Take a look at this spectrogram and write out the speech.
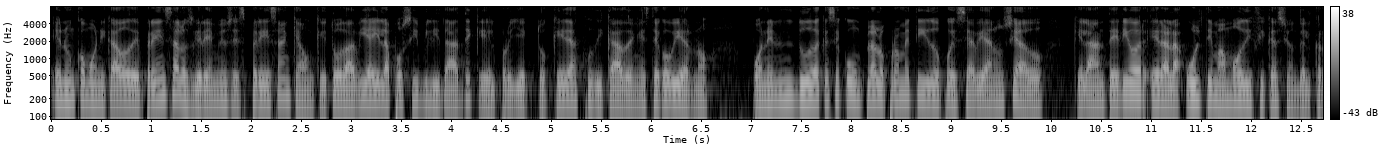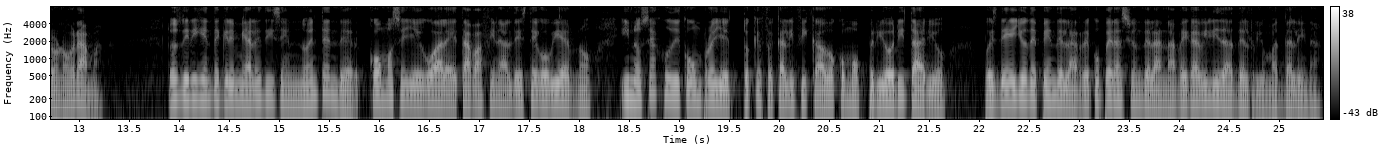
En un comunicado de prensa, los gremios expresan que aunque todavía hay la posibilidad de que el proyecto quede adjudicado en este gobierno, ponen en duda que se cumpla lo prometido, pues se había anunciado que la anterior era la última modificación del cronograma. Los dirigentes gremiales dicen no entender cómo se llegó a la etapa final de este gobierno y no se adjudicó un proyecto que fue calificado como prioritario, pues de ello depende la recuperación de la navegabilidad del río Magdalena.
